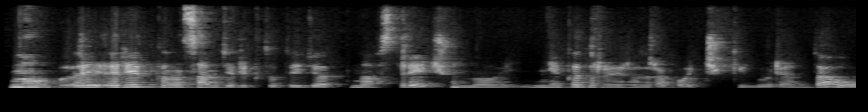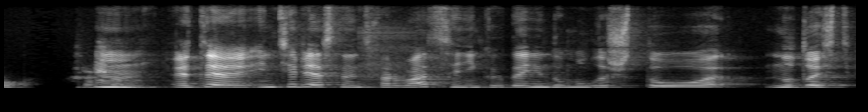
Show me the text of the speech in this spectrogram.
Ну, редко, на самом деле, кто-то идет навстречу, но некоторые разработчики говорят, да, ок, хорошо. Это интересная информация, никогда не думала, что... Ну, то есть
